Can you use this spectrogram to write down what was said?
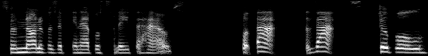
so none of us have been able to leave the house. But that that's double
